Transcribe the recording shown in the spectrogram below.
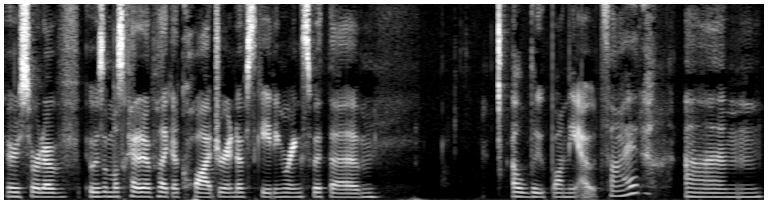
there's sort of it was almost kind of like a quadrant of skating rinks with a a loop on the outside. Um,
